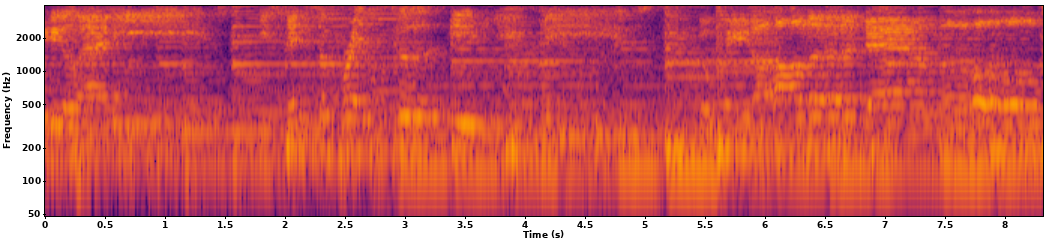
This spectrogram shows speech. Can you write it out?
ill at ease. He said some bread, sir, if you please. The waiter holler down the hall.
